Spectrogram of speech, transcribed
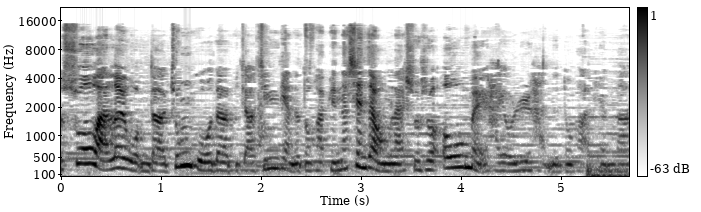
说完了我们的中国的比较经典的动画片，那现在我们来说说欧美还有日韩的动画片吧。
